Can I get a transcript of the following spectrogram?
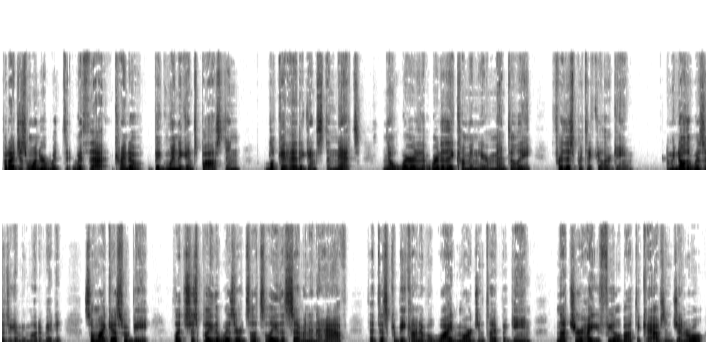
But I just wonder with with that kind of big win against Boston, look ahead against the Nets. You know, where where do they come in here mentally for this particular game? And we know the Wizards are going to be motivated. So my guess would be let's just play the Wizards. Let's lay the seven and a half. That this could be kind of a wide margin type of game. Not sure how you feel about the Cavs in general,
